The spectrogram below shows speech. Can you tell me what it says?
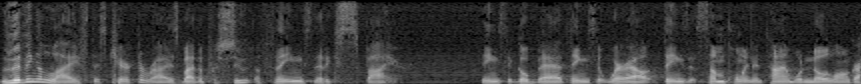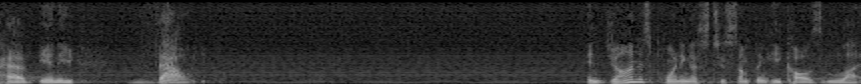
living a life that's characterized by the pursuit of things that expire things that go bad, things that wear out, things at some point in time will no longer have any value. And John is pointing us to something he calls life,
